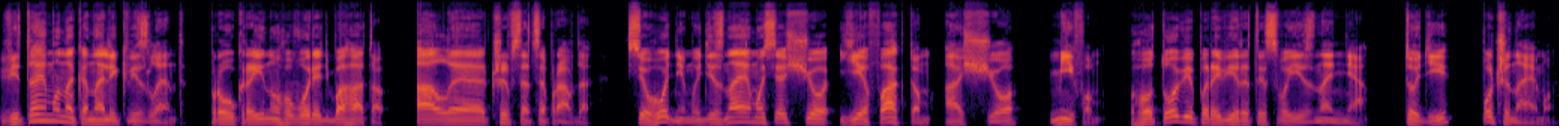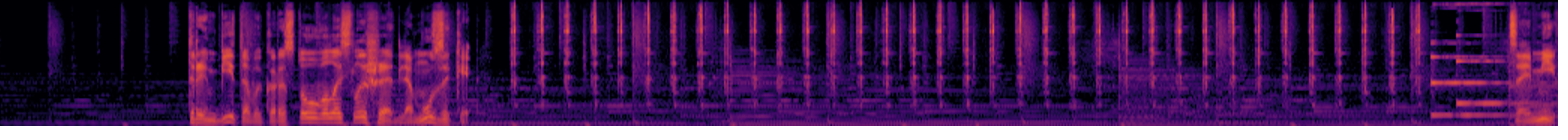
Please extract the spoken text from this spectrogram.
Вітаємо на каналі Квізленд. Про Україну говорять багато, але чи все це правда? Сьогодні ми дізнаємося, що є фактом, а що міфом. Готові перевірити свої знання. Тоді починаємо. Трембіта використовувалась лише для музики. Це міф.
